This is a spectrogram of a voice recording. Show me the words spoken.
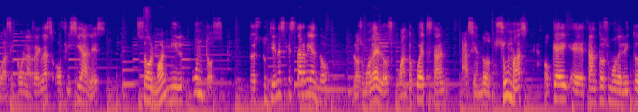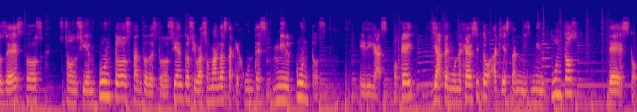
o así con las reglas oficiales, son Simón. mil puntos. Entonces tú tienes que estar viendo los modelos, cuánto cuestan, haciendo sumas, ok, eh, tantos modelitos de estos son 100 puntos, tanto de estos 200, y vas sumando hasta que juntes mil puntos. Y digas, ok, ya tengo un ejército, aquí están mis mil puntos de esto.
